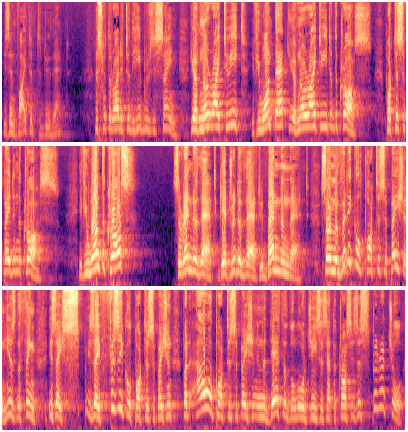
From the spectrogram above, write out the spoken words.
he's invited to do that. That's what the writer to the Hebrews is saying. You have no right to eat. If you want that, you have no right to eat of the cross. Participate in the cross. If you want the cross, surrender that, get rid of that, abandon that. So, Levitical participation, here's the thing, is a, is a physical participation, but our participation in the death of the Lord Jesus at the cross is a spiritual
